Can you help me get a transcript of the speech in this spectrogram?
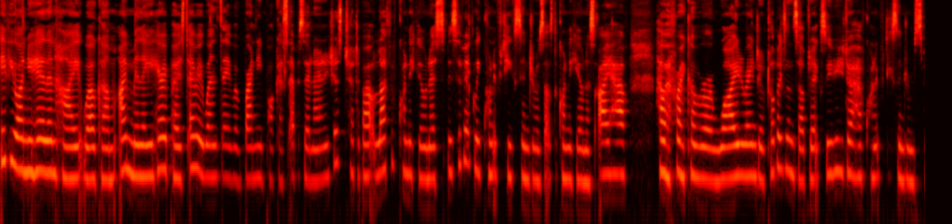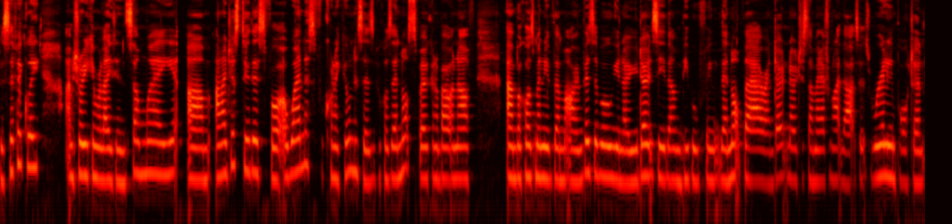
If you are new here, then hi, welcome. I'm Millie. Here I post every Wednesday with a brand new podcast episode, and I just chat about life with chronic illness, specifically chronic fatigue syndrome, as that's the chronic illness I have. However, I cover a wide range of topics and subjects, so if you don't have chronic fatigue syndrome specifically, I'm sure you can relate in some way. Um, and I just do this for awareness for chronic illnesses because they're not spoken about enough. And because many of them are invisible, you know, you don't see them, people think they're not there and don't notice them and everything like that. So it's really important.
